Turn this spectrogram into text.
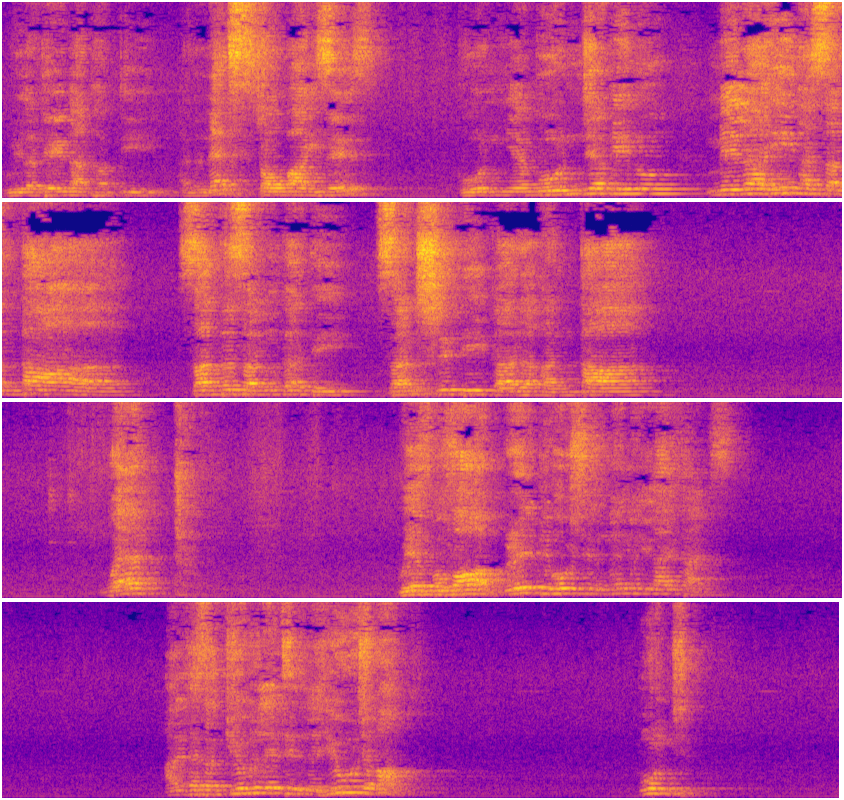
will attain that bhakti. And the next he says, Punya punja binu milahi na santa sat sangati sanshriti kar anta. When we have performed great devotion in many, many lifetimes, and it has accumulated in a huge amount. Punj.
